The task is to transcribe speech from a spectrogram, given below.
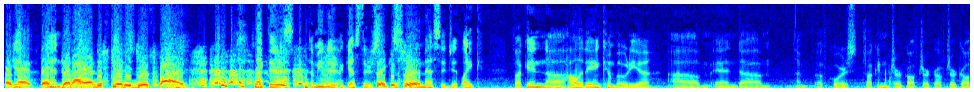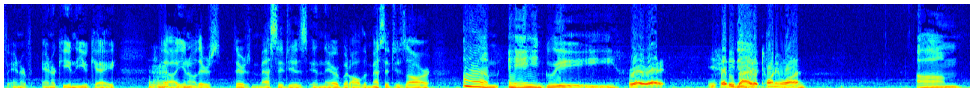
Okay, Yeah, then, yeah, no, then I like, understood it just fine. Like there's, I mean, there, I guess there's some Taking shit. message at like fucking uh, holiday in Cambodia, um, and um, um, of course fucking jerk off, jerk off, jerk off, anar- anarchy in the UK. Mm-hmm. Uh, you know, there's there's messages in there, but all the messages are, I'm angry. right, right. You said he died Yeah. at 21. Um.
